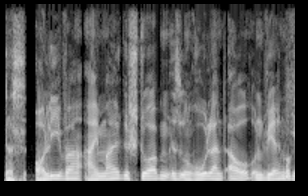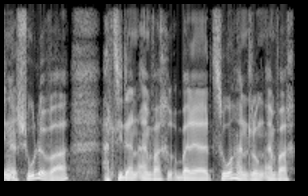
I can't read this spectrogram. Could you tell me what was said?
dass Oliver einmal gestorben ist und Roland auch. Und während ich in Okay. der Schule war, hat sie dann einfach bei der Zoohandlung einfach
